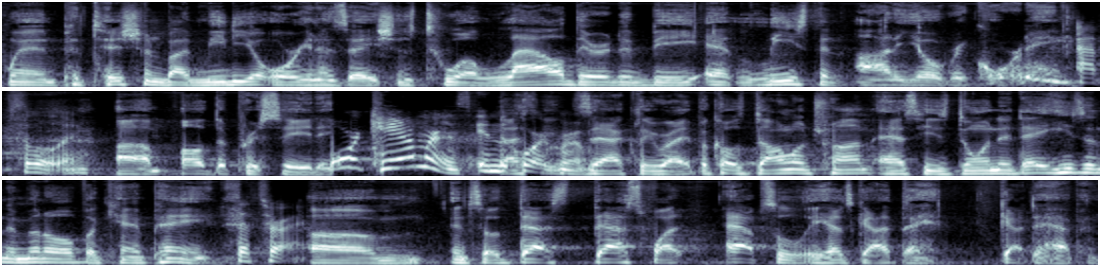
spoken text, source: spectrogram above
when petitioned by media organizations to allow there to be at least an audio recording. Absolutely. Um, of the proceeding. Or cameras in the That's courtroom. exactly right. Because Donald Trump, as he's doing today, he's in the middle of a campaign. That's right. Um, and so that's that's what absolutely has got to got to happen.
